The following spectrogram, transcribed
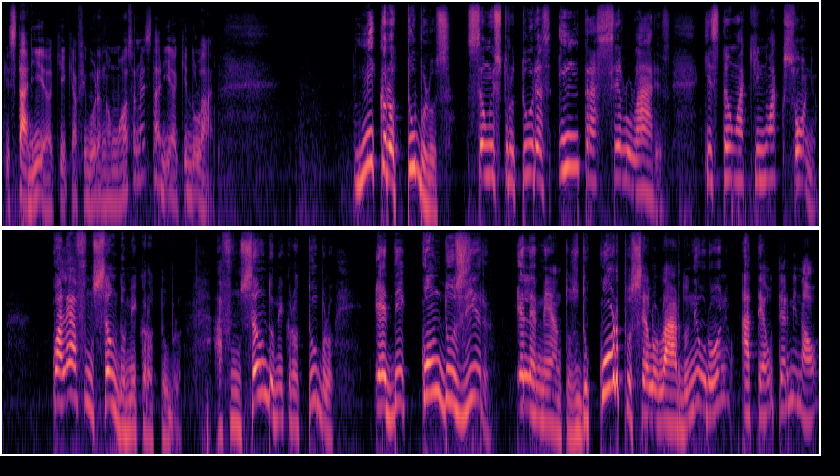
que estaria aqui, que a figura não mostra, mas estaria aqui do lado. Microtúbulos são estruturas intracelulares que estão aqui no axônio. Qual é a função do microtúbulo? A função do microtúbulo é de conduzir elementos do corpo celular do neurônio até o terminal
